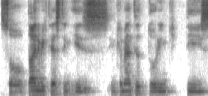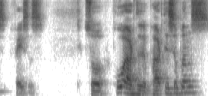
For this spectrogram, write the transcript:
So dynamic testing is implemented during these phases. So who are the participants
